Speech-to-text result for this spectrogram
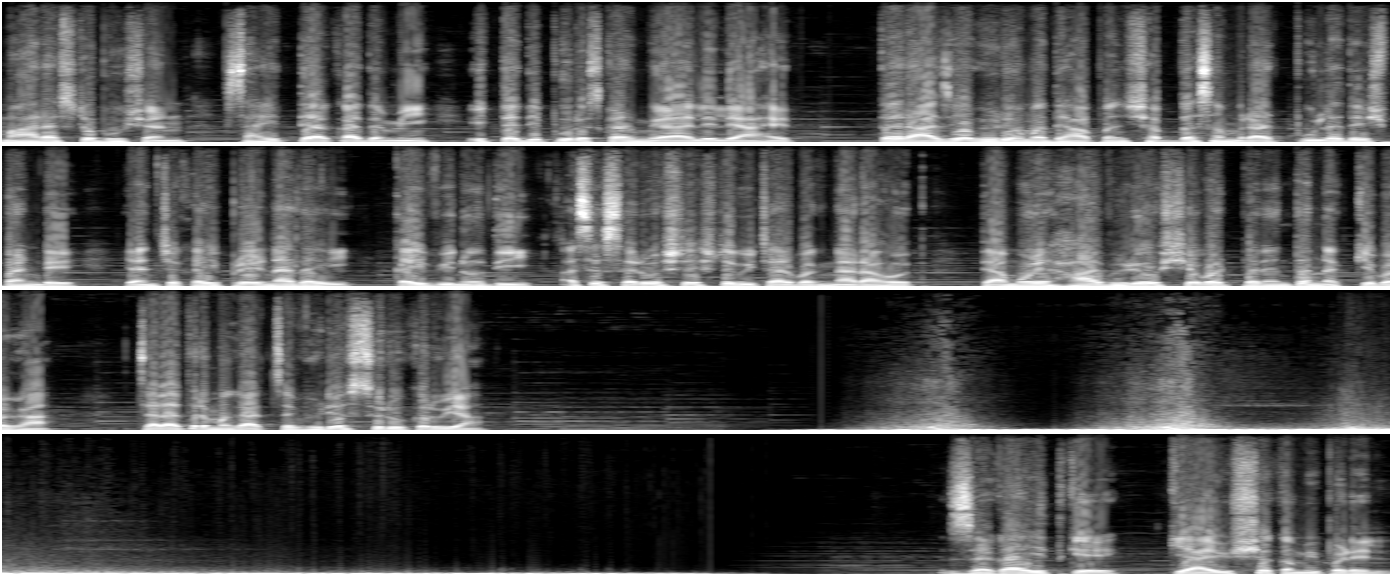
महाराष्ट्र भूषण साहित्य अकादमी इत्यादी पुरस्कार मिळालेले आहेत. तर आज या व्हिडिओमध्ये आपण शब्दसम्राट पु ल देशपांडे यांचे काही प्रेरणादायी काही विनोदी असे सर्वश्रेष्ठ विचार बघणार आहोत. त्यामुळे हा व्हिडिओ शेवटपर्यंत नक्की बघा. चला तर मग आजचा व्हिडिओ सुरू करूया. जगा इतके की आयुष्य कमी पडेल.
